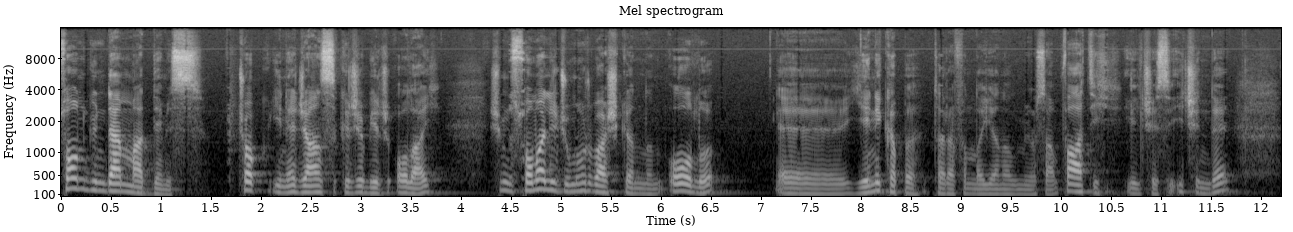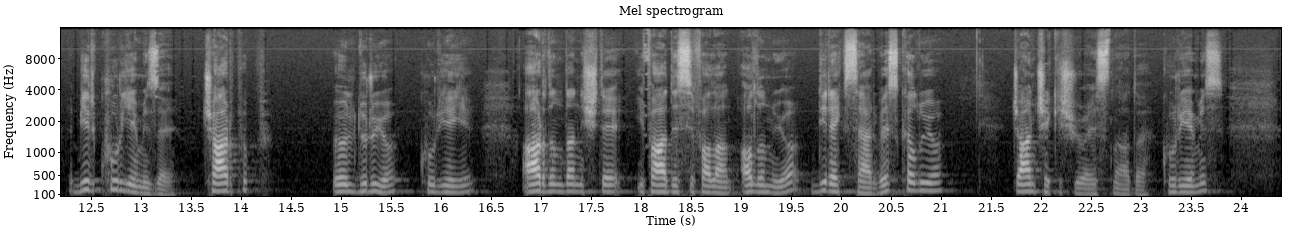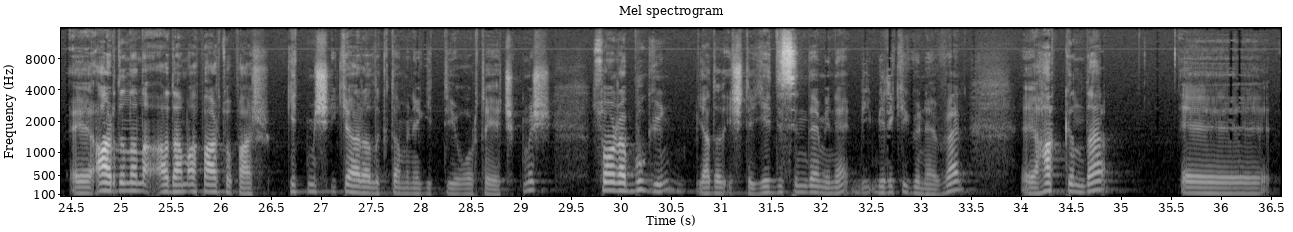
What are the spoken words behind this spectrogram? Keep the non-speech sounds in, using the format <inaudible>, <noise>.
Son gündem maddemiz. Çok yine can sıkıcı bir olay. Şimdi Somali Cumhurbaşkanı'nın oğlu eee Yeni Kapı tarafında yanılmıyorsam Fatih ilçesi içinde bir kuryemize çarpıp öldürüyor kuryeyi. Ardından işte ifadesi falan alınıyor. Direkt serbest kalıyor. Can çekişiyor esnada kuryemiz. E, ardından adam apar topar gitmiş 2 Aralık'ta mı ne gittiği ortaya çıkmış. Sonra bugün ya da işte 7'sinde mi ne bir, bir iki gün evvel e, hakkında e,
